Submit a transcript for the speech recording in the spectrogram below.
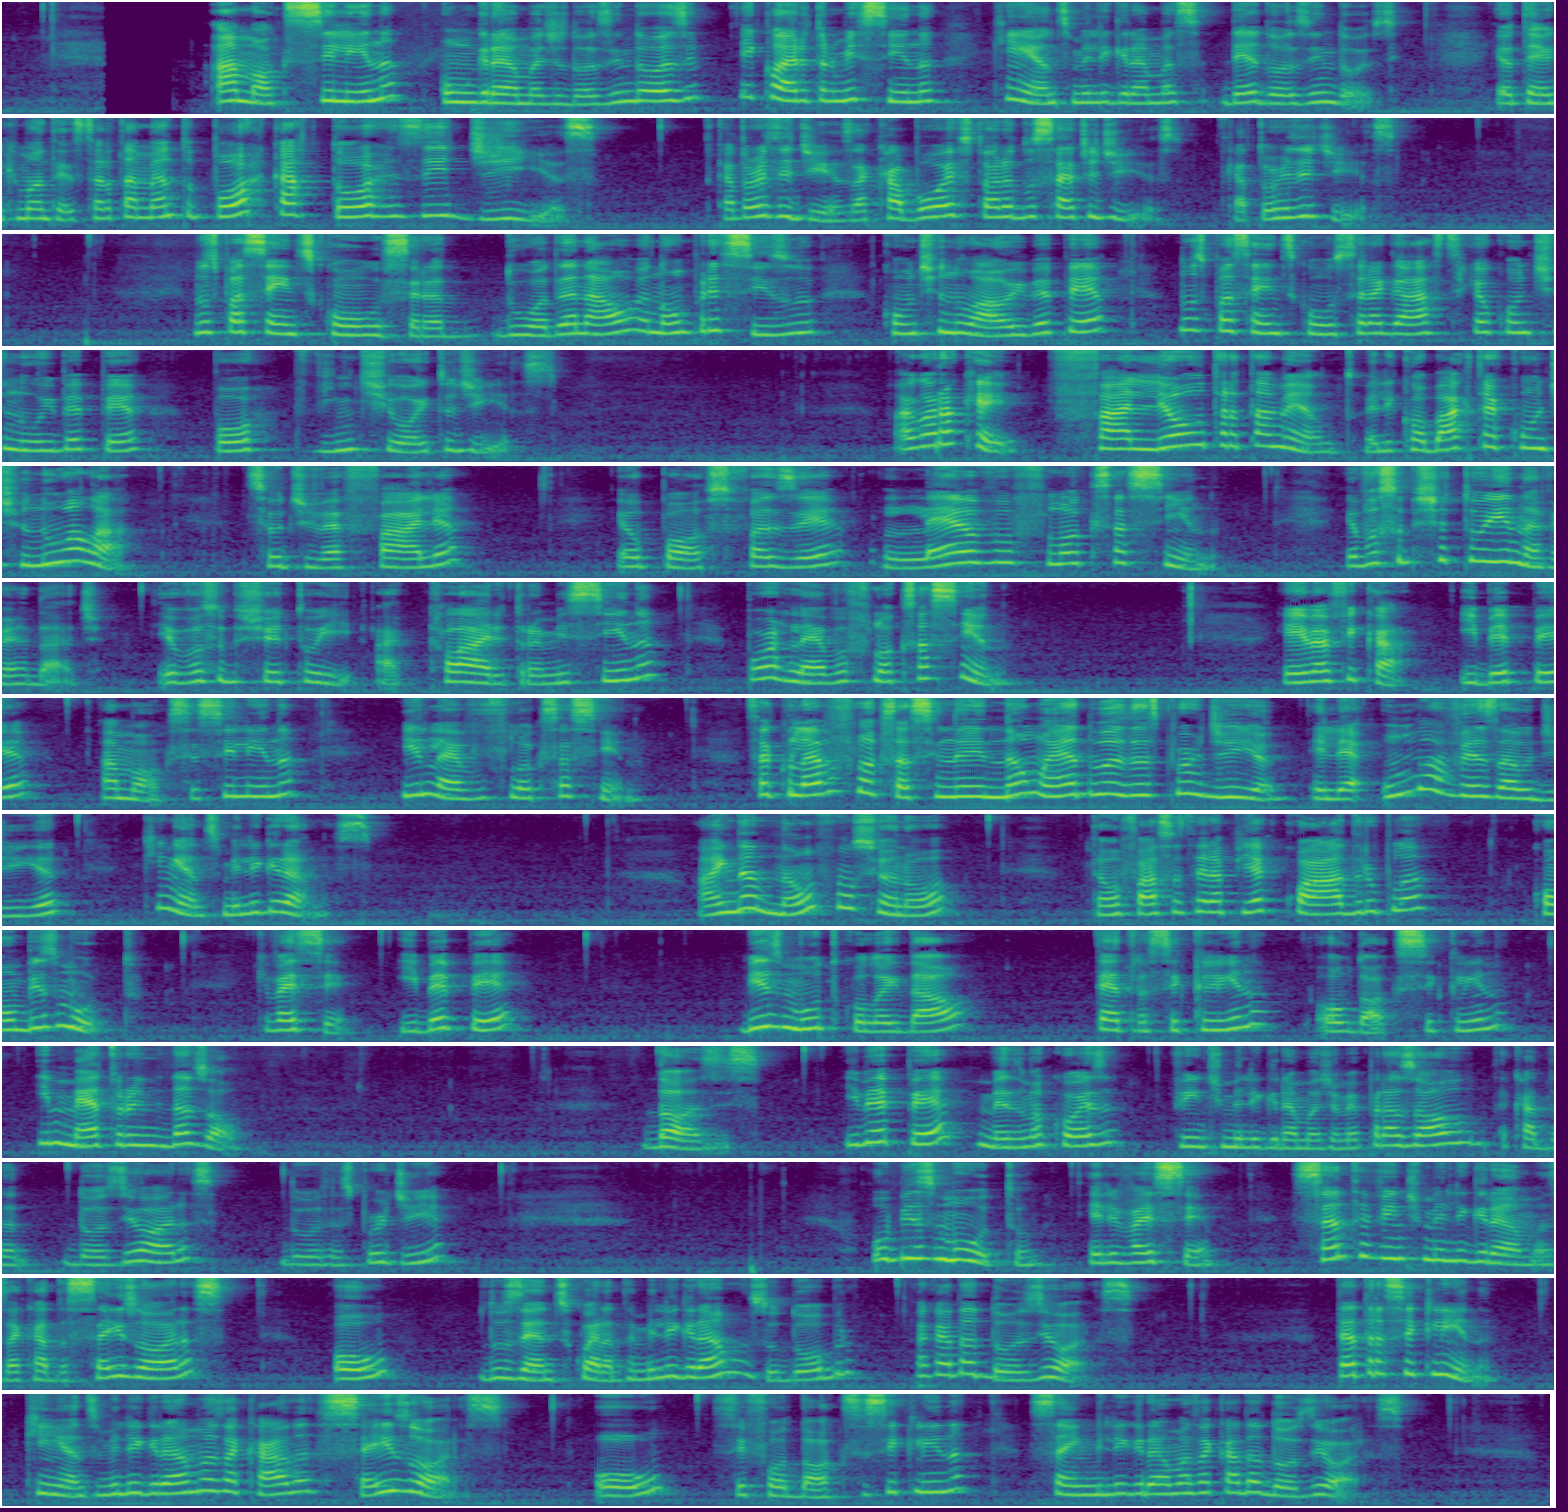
Amoxicilina, 1 grama de 12 em 12, e claritromicina, 500 mg de 12 em 12. Eu tenho que manter esse tratamento por 14 dias. 14 dias, acabou a história dos 7 dias. 14 dias. Nos pacientes com úlcera duodenal, eu não preciso continuar o IBP. Nos pacientes com úlcera gástrica, eu continuo o IBP por 28 dias. Agora, ok, falhou o tratamento, Helicobacter continua lá. Se eu tiver falha, eu posso fazer levofloxacino. Eu vou substituir, na verdade. Eu vou substituir a claritromicina por levofloxacino. E aí vai ficar IBP, amoxicilina e levofloxacino. Só que o levofloxacino ele não é duas vezes por dia, ele é uma vez ao dia, 500 miligramas. Ainda não funcionou, então eu faço a terapia quádrupla com bismuto, que vai ser IBP, bismuto coloidal, tetraciclina ou doxiciclina e metronidazol. Doses. IBP, mesma coisa, 20 mg de omeprazol a cada 12 horas, duas vezes por dia. O bismuto, ele vai ser 120 mg a cada 6 horas ou 240 mg, o dobro, a cada 12 horas. Tetraciclina, 500 mg a cada 6 horas ou, se for doxiciclina, 100 mg a cada 12 horas.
